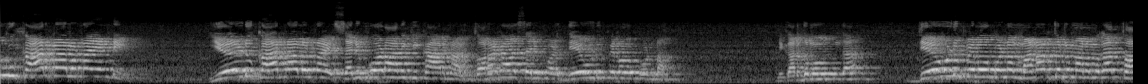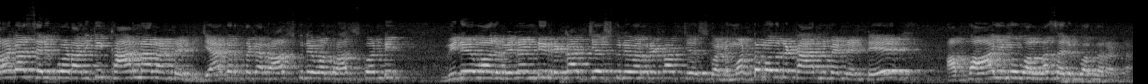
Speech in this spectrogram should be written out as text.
సావుకు కారణాలు ఉన్నాయండి ఏడు కారణాలు ఉన్నాయి సరిపోవడానికి కారణాలు. త్వరగా సరిపడ దేవుడు పిలవకుండా. నీకు అర్థమవుతుందా? దేవుడు పిలవకుండా మనంతట మనముగా త్వరగా సరిపోవడానికి కారణాలు అంటండి జాగ్రత్తగా రాసుకునే వాళ్ళు రాసుకోండి. వినేవాళ్ళు వినండి. రికార్డ్ చేసుకునే వాళ్ళు రికార్డ్ చేసుకోండి. మొట్టమొదటి కారణం ఏంటంటే అపాయము వల్ల సరిపోతారంట.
